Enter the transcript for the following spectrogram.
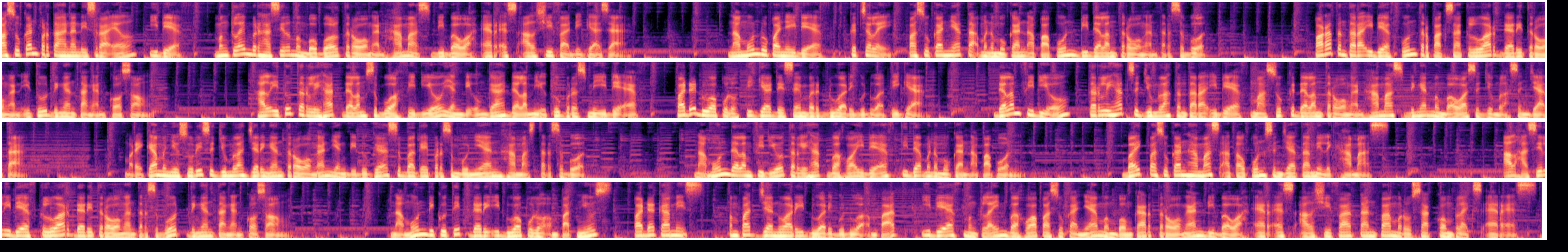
Pasukan Pertahanan Israel, IDF, mengklaim berhasil membobol terowongan Hamas di bawah RS Al-Shifa di Gaza. Namun rupanya IDF, kecele, pasukannya tak menemukan apa pun di dalam terowongan tersebut. Para tentara IDF pun terpaksa keluar dari terowongan itu dengan tangan kosong. Hal itu terlihat dalam sebuah video yang diunggah dalam YouTube resmi IDF, pada 23 Desember 2023. Dalam video, terlihat sejumlah tentara IDF masuk ke dalam terowongan Hamas dengan membawa sejumlah senjata. Mereka menyusuri sejumlah jaringan terowongan yang diduga sebagai persembunyian Hamas tersebut. Namun dalam video terlihat bahwa IDF tidak menemukan apa pun. Baik pasukan Hamas ataupun senjata milik Hamas. Alhasil IDF keluar dari terowongan tersebut dengan tangan kosong. Namun dikutip dari I24 News, pada Kamis, 4 Januari 2024, IDF mengklaim bahwa pasukannya membongkar terowongan di bawah RS Al-Shifa tanpa merusak kompleks RS.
